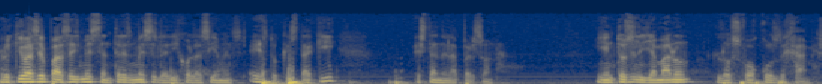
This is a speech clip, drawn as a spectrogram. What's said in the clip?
Lo que iba a hacer para seis meses, en tres meses le dijo la Siemens, esto que está aquí está en la persona y entonces le llamaron los focos de Hammer.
